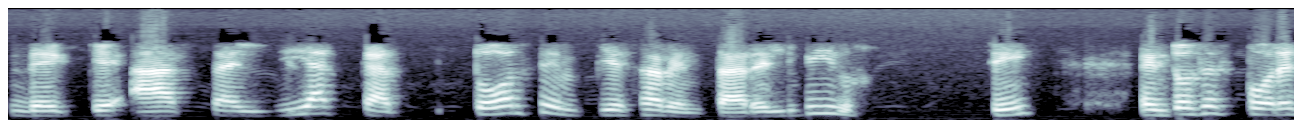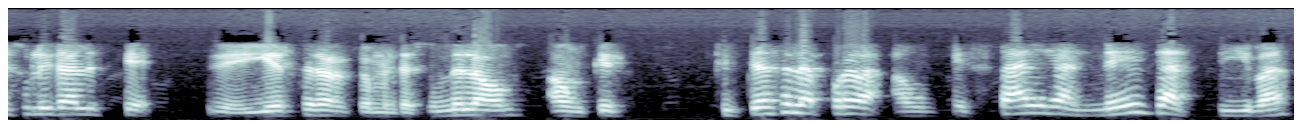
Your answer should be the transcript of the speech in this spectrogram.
de que hasta el día 14 empiece a aventar el virus. ¿sí? Entonces, por eso lo ideal es que, eh, y esta es la recomendación de la OMS, aunque si te hace la prueba, aunque salga negativa,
